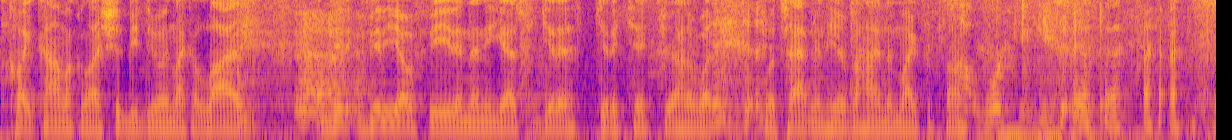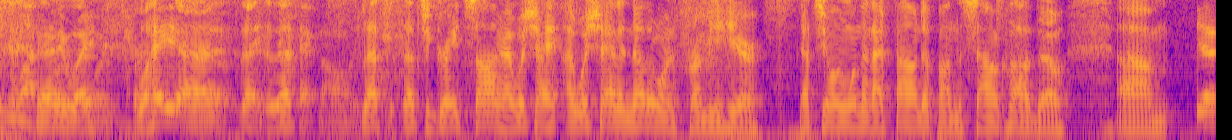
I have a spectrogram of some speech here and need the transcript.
quite comical. I should be doing like a live vid- video feed, and then you guys could get a get a kick out of what what's happening here behind the microphone. Not working. Anyway, well, hey, uh, that, that, that's that's a great song. I wish I I wish I had another one from you here. That's the only one that I found up on the SoundCloud, though. Um, Yeah,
